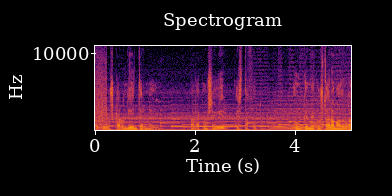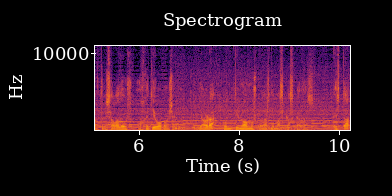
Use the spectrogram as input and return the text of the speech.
Hay que buscar un día intermedio para conseguir esta foto. Aunque me costara madrugar tres sábados, objetivo conseguido. Y ahora continuamos con las demás cascadas. Esta,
